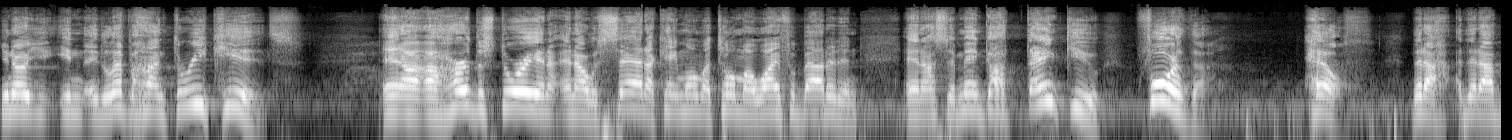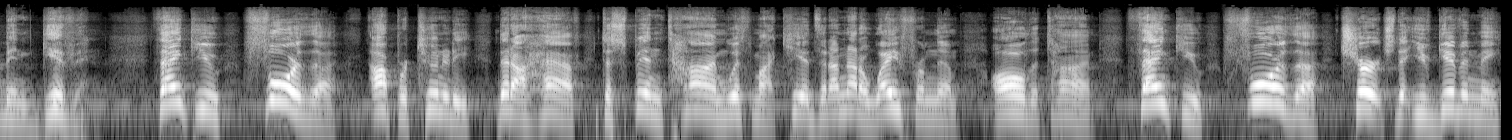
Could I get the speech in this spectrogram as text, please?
You know, he left behind three kids. And I, I heard the story and, and I was sad. I came home, I told my wife about it, and, and I said, Man, God, thank you for the health that, I, that I've been given. Thank you for the opportunity that I have to spend time with my kids, that I'm not away from them all the time. Thank you for the church that you've given me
